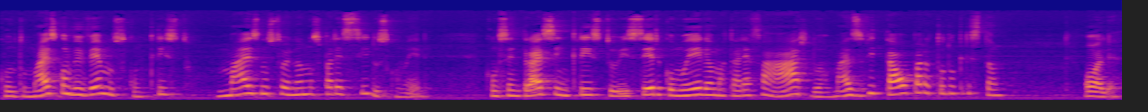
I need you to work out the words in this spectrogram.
Quanto mais convivemos com Cristo, mais nos tornamos parecidos com Ele. Concentrar-se em Cristo e ser como Ele é uma tarefa árdua, mas vital para todo cristão. Olha,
